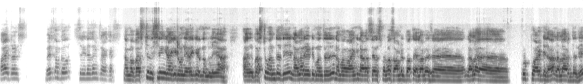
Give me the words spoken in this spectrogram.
Hi friends welcome to Srinathan crackers நம்ம ஃபர்ஸ்ட் விசிலிங் ராக்கெட் ஒன்று இறக்கியிருந்தோம் இல்லையா? அது ஃபர்ஸ்ட் வந்தது நல்ல ரேட்டுக்கு வந்தது. நம்ம வாங்கி நல்லா சேல்ஸ் பண்ணலாம் சாம்பிள் பார்த்தா எல்லாமே நல்ல குட் குவாலிட்டி தான் நல்லா இருந்தது.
